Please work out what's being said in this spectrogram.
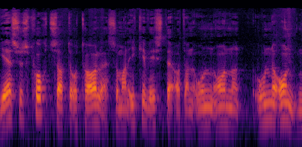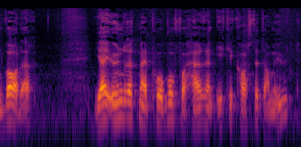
Jesus fortsatte å tale som han ikke visste at den onde ånden var der. Jeg undret meg på hvorfor Herren ikke kastet ham ut,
